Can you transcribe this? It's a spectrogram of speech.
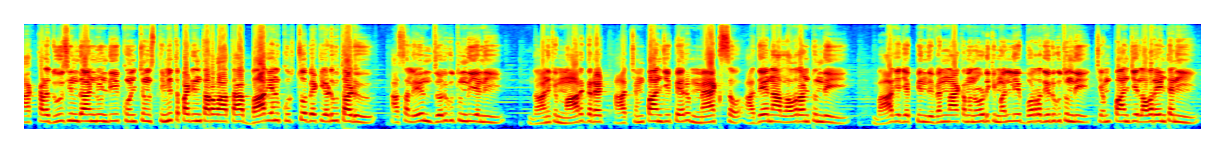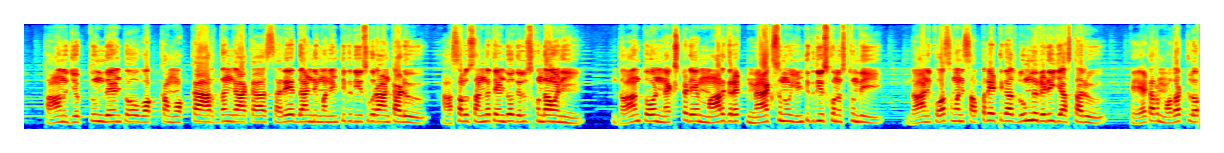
అక్కడ చూసిన దాని నుండి కొంచెం స్థిమితపడిన తర్వాత భార్యను కూర్చోబెట్టి అడుగుతాడు అసలేం జరుగుతుంది అని? దానికి మార్గరెట్ ఆ చింపాంజీ పేరు మ్యాక్స్ అదే నా లవర్ అంటుంది. భార్య చెప్పింది విన్నాక మనోడికి మళ్ళీ బుర్ర తిరుగుతుంది చింపాంజీ లవర్ ఏంటని? తాను చెప్తుందేంటో ఒక్క మొక్క అర్థం కాక సరే దాన్ని మన ఇంటికి తీసుకురా అంటాడు. అసలు సంగతేంటో తెలుసుకుందామని. దాంతో నెక్స్ట్ డే మార్గరెట్ మ్యాక్స్ను ఇంటికి తీసుకొని వస్తుంది దానికోసమని సపరేట్గా రూమ్ను రెడీ చేస్తారు. పీటర్ మొదట్లో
